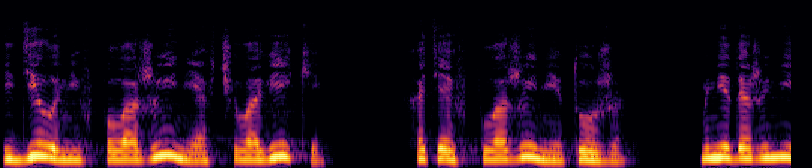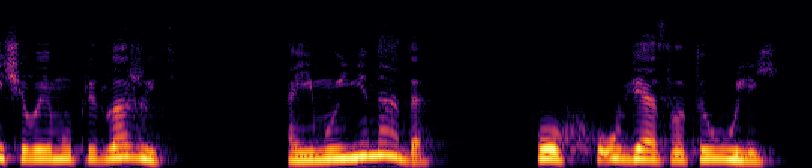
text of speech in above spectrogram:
И дело не в положении, а в человеке. Хотя и в положении тоже. Мне даже нечего ему предложить. А ему и не надо. Ох, увязла ты, Улей.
